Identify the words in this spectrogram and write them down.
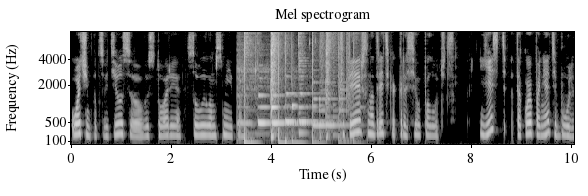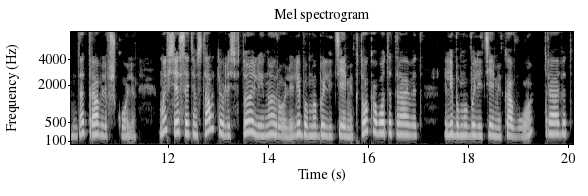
очень подсветилось в истории с Уиллом Смитом. Теперь смотрите, как красиво получится. Есть такое понятие буллинг, да, травля в школе. Мы все с этим сталкивались в той или иной роли. Либо мы были теми, кто кого-то травит, либо мы были теми, кого травят,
